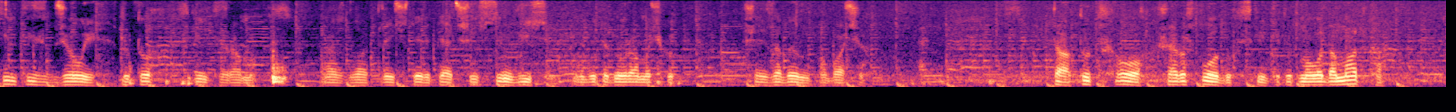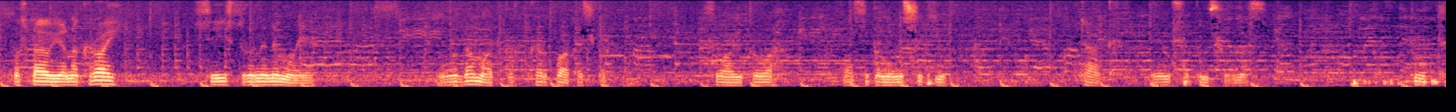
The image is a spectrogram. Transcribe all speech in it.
кількість бджоли. Тут скільки рамок? Раз, два, три, чотири, п'ять, шість, сім, вісім. Мабуть, одну рамочку ще й заберу, побачу. Так, тут, о, ще розплоду скільки. Тут молода матка. Поставив я на край. З цієї сторони немає. Молода матка, Карпаточка. Славікова. Засікання міщиків. Так, дивимося тут що в нас. Тут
